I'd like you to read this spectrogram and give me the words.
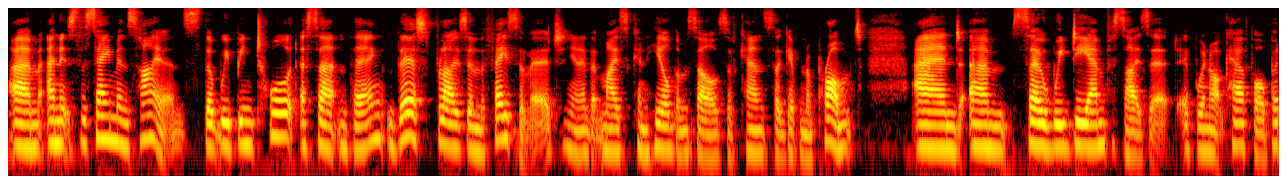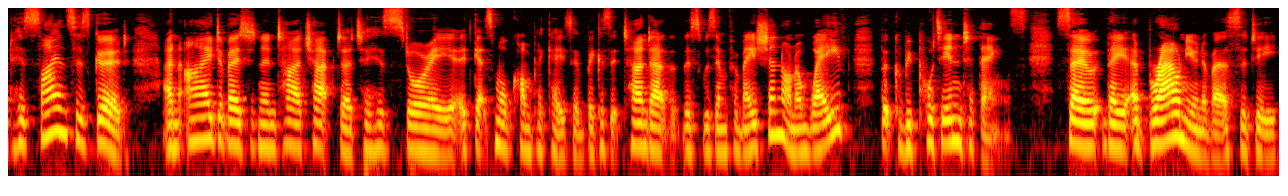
Um, and it's the same in science that we've been taught a certain thing. This flies in the face of it, you know, that mice can heal themselves of cancer given a prompt And um, so we de emphasize it if we're not careful. But his science is good. And I devoted an entire chapter to his story. It gets more complicated because it turned out that this was information on a wave that could be put into things. So they, at Brown University,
